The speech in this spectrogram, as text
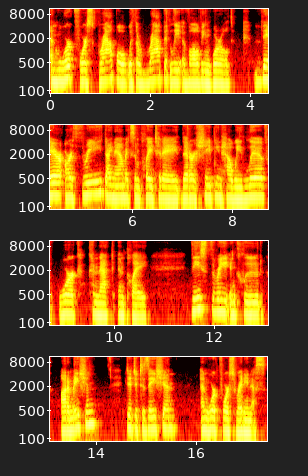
and workforce grapple with a rapidly evolving world. There are three dynamics in play today that are shaping how we live, work, connect, and play. These three include automation, digitization, and workforce readiness.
